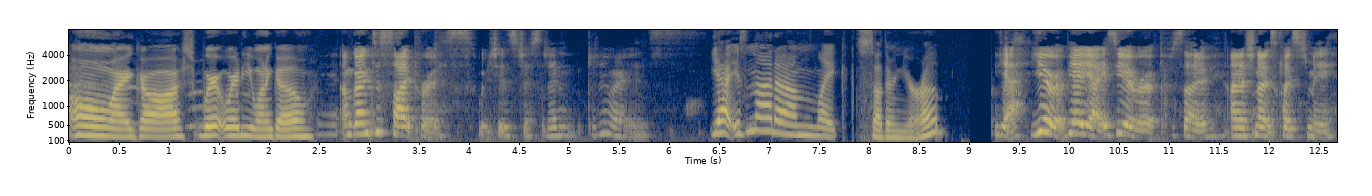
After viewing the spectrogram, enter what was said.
oh my gosh. Where where do you want to go? I'm going to Cyprus, which is just I don't don't know where it is. Yeah, isn't that um like southern Europe? Yeah, Europe. Yeah, yeah, it's Europe. So I just know it's close to me.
